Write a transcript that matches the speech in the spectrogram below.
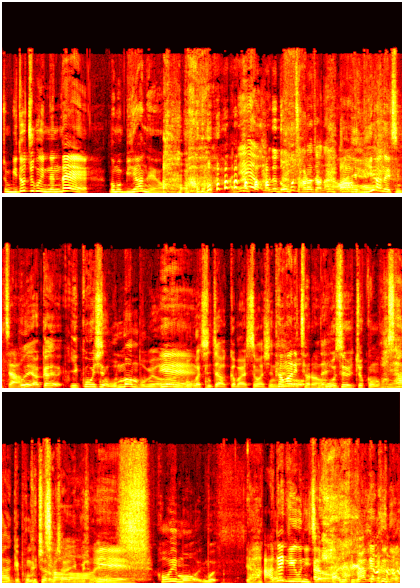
좀 믿어주고 있는데 너무 미안해요. 아니에요. 근데 너무 잘하잖아요. 아, 미안해 진짜. 오늘 약간 입고 오신 옷만 보면 예. 뭔가 진짜 아까 말씀하신 대로 병아리처럼. 네. 옷을 조금 화사하게 봄처럼 그쵸. 잘 입으셨고 예. 거의 뭐뭐 약간 악의 기운이죠. 아니 그게 악의 근원.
